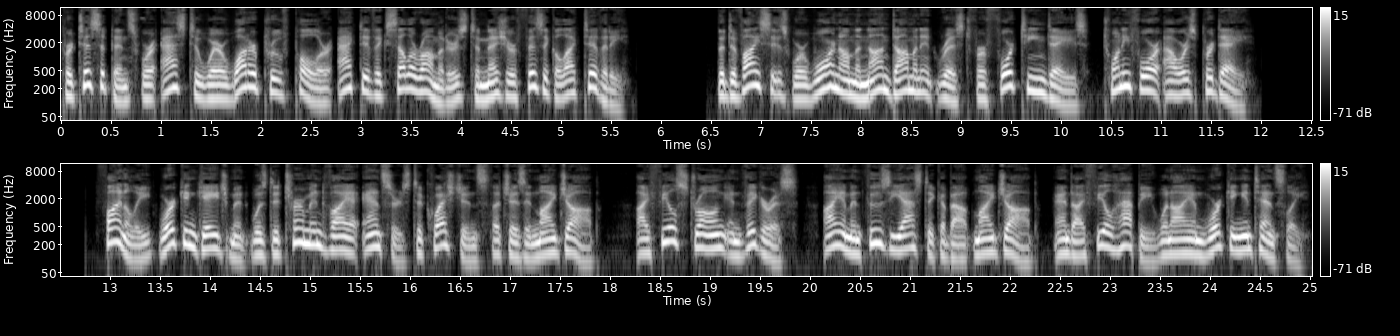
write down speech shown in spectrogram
participants were asked to wear waterproof polar active accelerometers to measure physical activity. The devices were worn on the non dominant wrist for 14 days, 24 hours per day. Finally, work engagement was determined via answers to questions such as In my job, I feel strong and vigorous, I am enthusiastic about my job, and I feel happy when I am working intensely.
